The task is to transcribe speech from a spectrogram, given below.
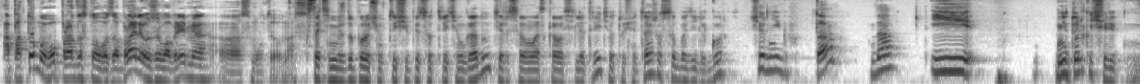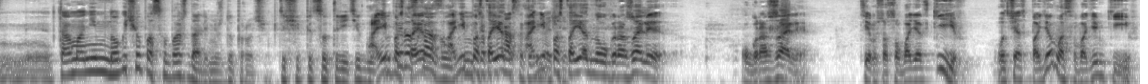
А потом его, правда, снова забрали уже во время э, смуты у нас. Кстати, между прочим, в 1503 году те же самые войска Василия III точно так же освободили город Чернигов. Да, Да. И не только Череп... Там они много чего посвобождали, между прочим. 1503 год. Они Ну, постоянно, они постоянно, они постоянно угрожали, угрожали тем, что освободят Киев. Вот сейчас пойдем освободим Киев.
